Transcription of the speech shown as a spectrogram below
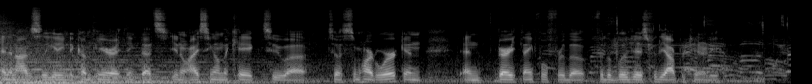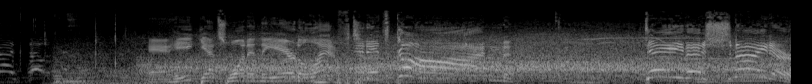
and then obviously getting to come here, I think that's you know icing on the cake to uh, to some hard work, and and very thankful for the for the Blue Jays for the opportunity. And he gets one in the air to left. And it's gone! Davis Schneider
